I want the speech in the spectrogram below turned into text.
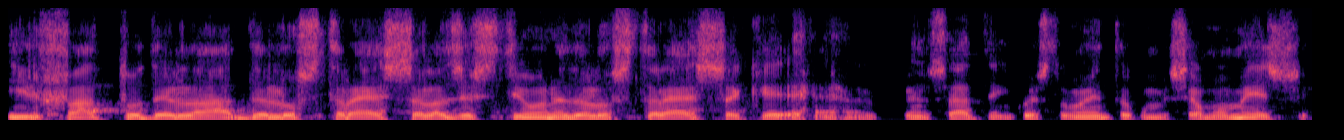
il fatto della, dello stress, la gestione dello stress che pensate in questo momento come siamo messi.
